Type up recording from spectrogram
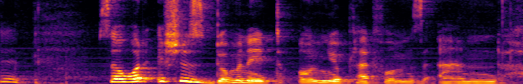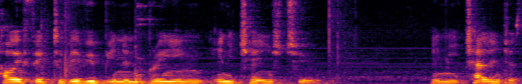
Okay. So, what issues dominate on your platforms, and how effective have you been in bringing any change to any challenges?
